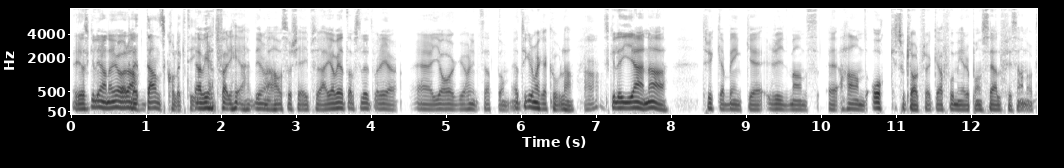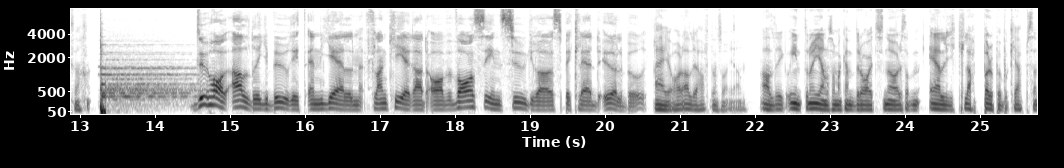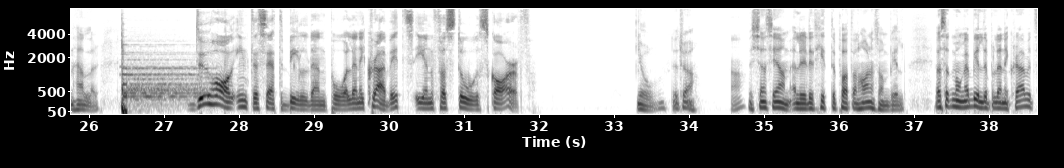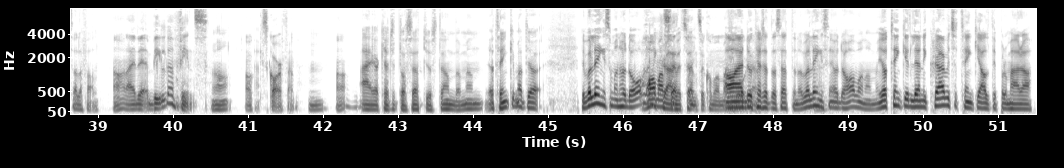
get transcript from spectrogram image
Jag skulle gärna göra. Eller ett danskollektiv. Jag vet vad det är. Det är de här House of Shapes. Jag vet absolut vad det är. Eh, Jag har inte sett dem. Jag tycker de verkar coola. Ja. Skulle gärna trycka Benke Rydmans eh, hand och såklart försöka få med det på en selfie sen också. Du har aldrig burit en hjälm flankerad av varsin sugrörsbeklädd ölburk. Nej, jag har aldrig haft en sån hjälm. Aldrig. Och inte någon hjälm som man kan dra ett snöre så att en älg klappar uppe på kepsen heller. Du har inte sett bilden på Lenny Kravitz i en för stor scarf. Jo, det tror jag. Ja. Det känns igen. Eller är det ett hittepå att han har en sån bild? Jag har sett många bilder på Lenny Kravitz i alla fall. Ja, nej, det, bilden finns. Ja. Och scarfen. Mm. Ja. Nej, jag kanske inte har sett just den då, men jag tänker mig att jag... Det var länge sedan man hörde av Har man sett Kravitz. den så kommer man Ja, då den. kanske jag inte har sett den. Det var länge sedan jag hörde av honom. Men jag tänker Lenny Kravitz så tänker jag alltid på de här,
